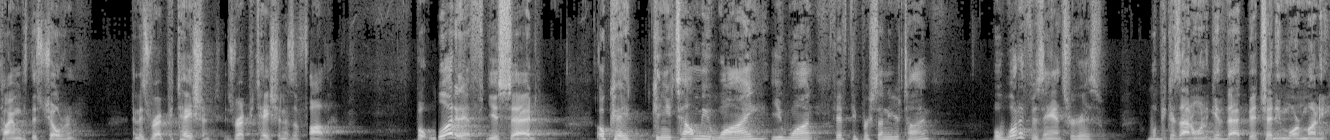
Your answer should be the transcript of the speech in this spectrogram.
time with his children, and his reputation, his reputation as a father. But what if you said, okay, can you tell me why you want 50% of your time? Well, what if his answer is, well, because I don't want to give that bitch any more money?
